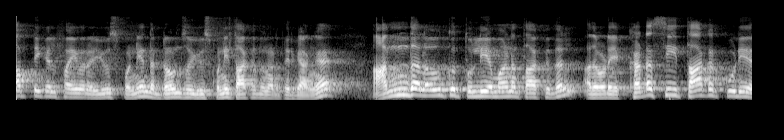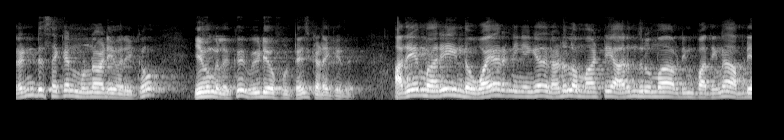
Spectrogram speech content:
ஆப்டிக்கல் ஃபைபரை யூஸ் பண்ணி அந்த ட்ரோன்ஸை யூஸ் பண்ணி தாக்குதல் நடத்தியிருக்காங்க அந்த அளவுக்கு துல்லியமான தாக்குதல் அதோடைய கடைசி தாக்கக்கூடிய ரெண்டு செகண்ட் முன்னாடி வரைக்கும் இவங்களுக்கு வீடியோ ஃபுட்டேஜ் கிடைக்குது. அதே மாதிரி இந்த ஒயர் நீங்கள் எங்கேயாவது நடுவில் மாட்டி அருந்துருமா அப்படின்னு பார்த்தீங்கன்னா அப்படி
